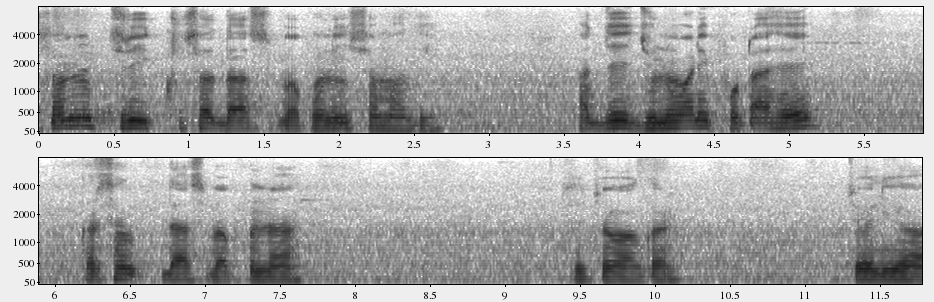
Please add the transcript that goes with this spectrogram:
સંત શ્રી ખુશાદાસ બાપુની સમાધિ. આ જે જૂનવાણી ફોટા છે કરશનદાસ બાપુના. જો આગળ. જોઈ લ્યો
